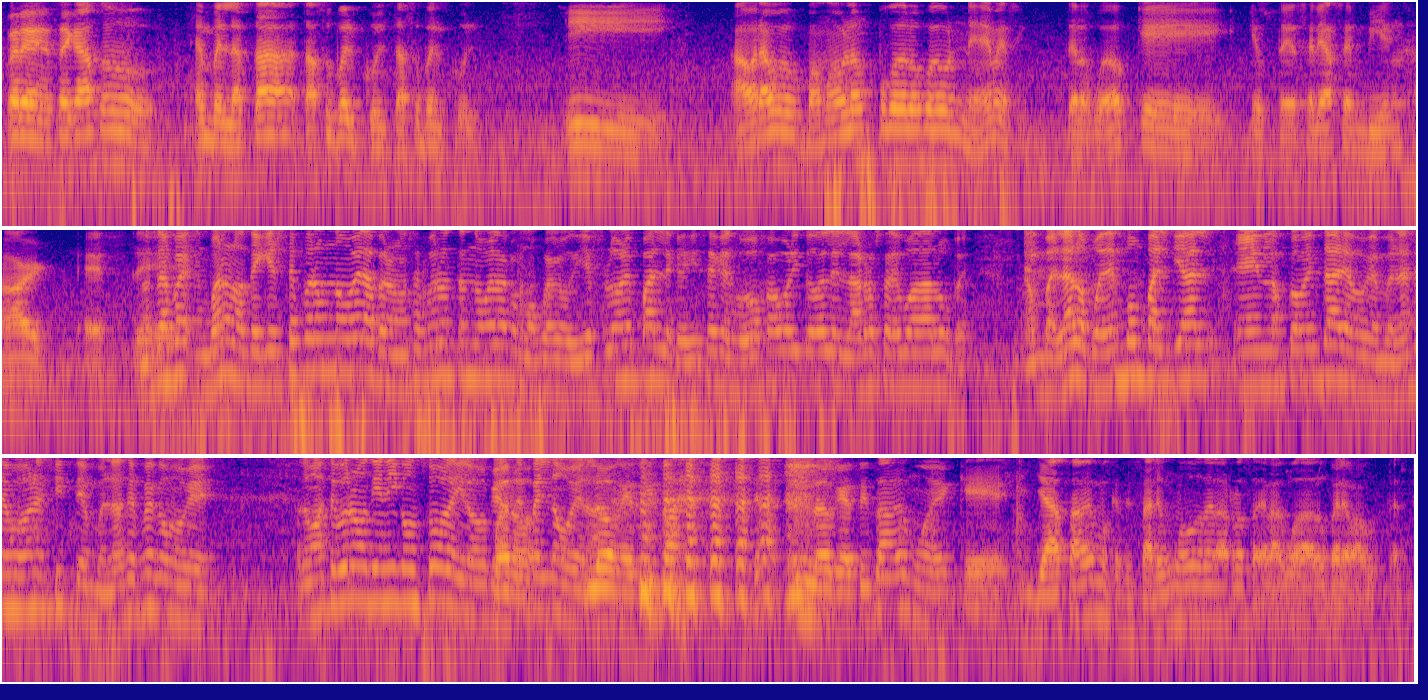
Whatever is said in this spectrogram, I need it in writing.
Pero en ese caso, en verdad está está súper cool, está súper cool. Y ahora vamos a hablar un poco de los juegos Nemesis, de los juegos que, que a ustedes se le hacen bien hard. Este... No se fue, bueno, los de Gears se fueron novelas, pero no se fueron tan novelas como juego. 10 Flores Parle, que dice que el juego favorito de él es La Rosa de Guadalupe. En verdad lo pueden bombardear en los comentarios, porque en verdad ese juego no existe. En verdad se fue como que lo más seguro no tiene ni consola y lo que hace es ver novelas. Lo que, sí lo que sí sabemos es que ya sabemos que si sale un juego de la Rosa de la Guadalupe le va a gustar.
